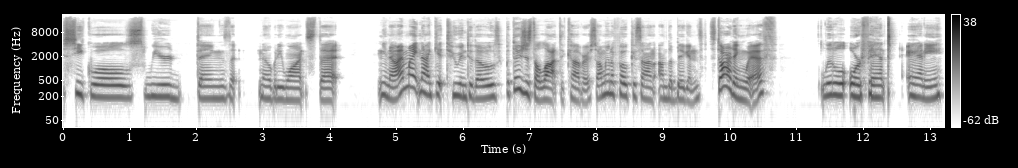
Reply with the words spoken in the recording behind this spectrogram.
sequels, weird things that nobody wants that you know, I might not get too into those, but there's just a lot to cover. So I'm going to focus on on the big ones, starting with Little Orphant Annie.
